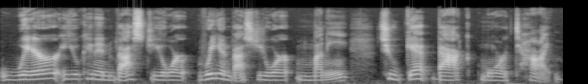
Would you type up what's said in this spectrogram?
where you can invest your reinvest your money to get back more time.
